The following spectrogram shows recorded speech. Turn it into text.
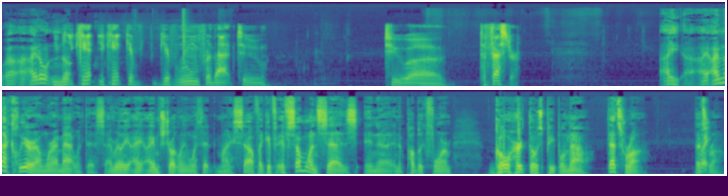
Well, I don't know. You can't you can't give give room for that to to uh, to fester. I, I I'm not clear on where I'm at with this. I really I I'm struggling with it myself. Like if if someone says in a in a public forum, "Go hurt those people now," that's wrong. That's Right. wrong.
